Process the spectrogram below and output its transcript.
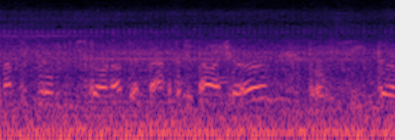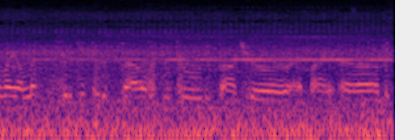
Atlantic Road is up and after departure, proceed uh, via left circuit to the south due to departure uh, 50.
